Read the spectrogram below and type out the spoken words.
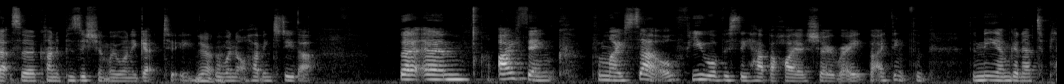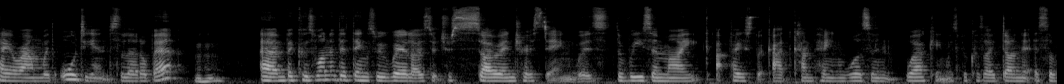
that's a kind of position we want to get to Yeah. where we're not having to do that but um i think for myself you obviously have a higher show rate but i think for for me i'm going to have to play around with audience a little bit Mm-hmm. um, because one of the things we realized which was so interesting was the reason my facebook ad campaign wasn't working was because i'd done it as the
